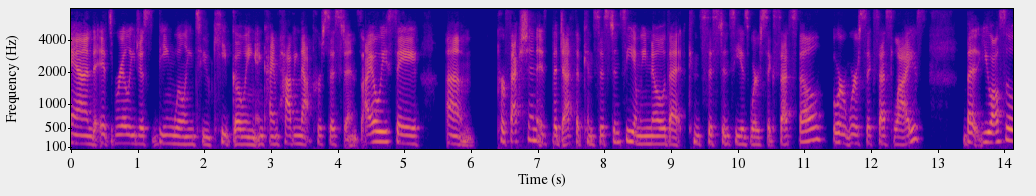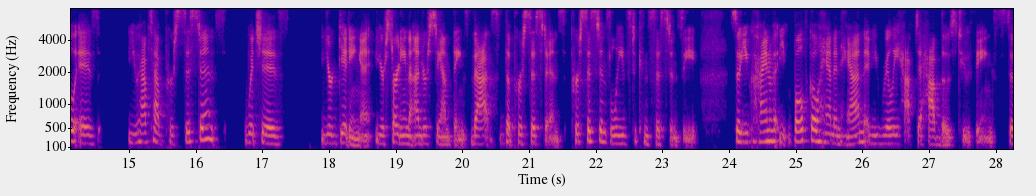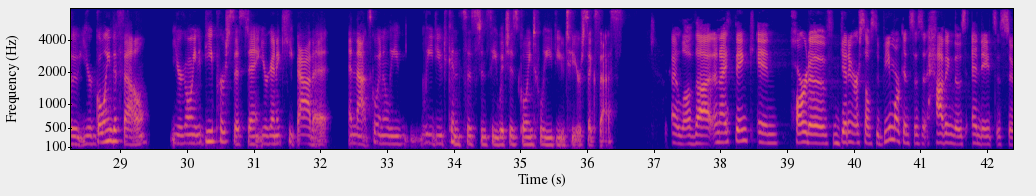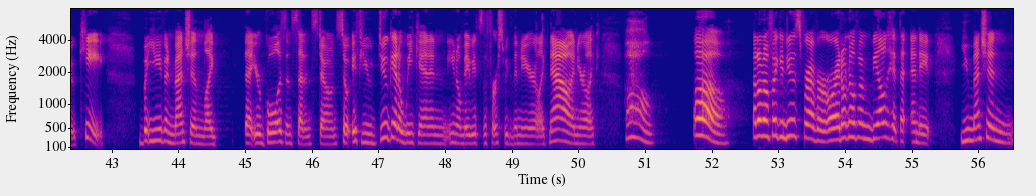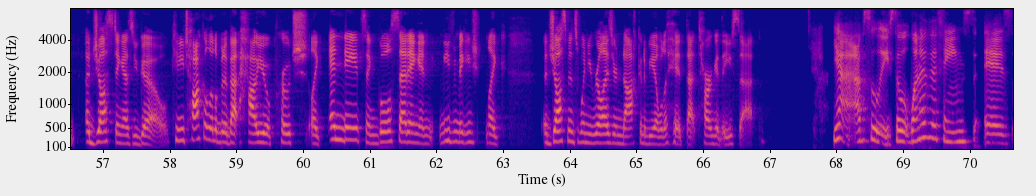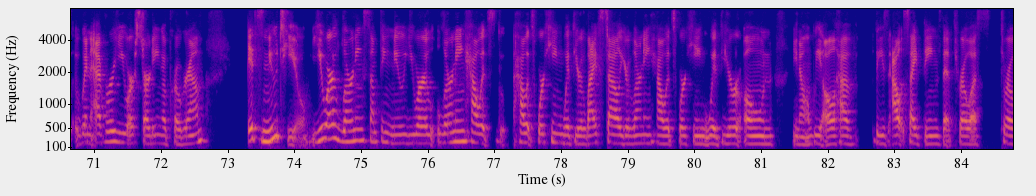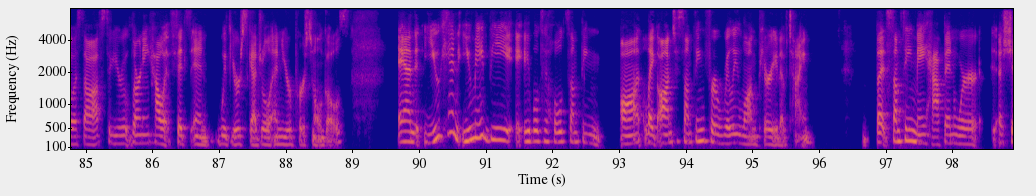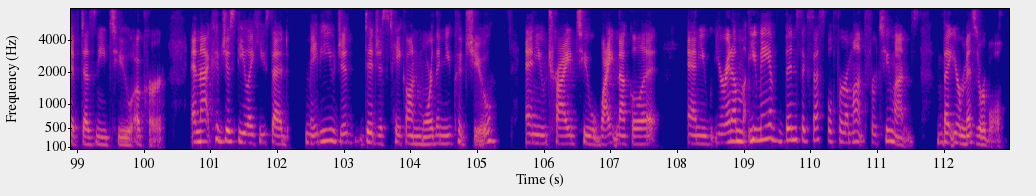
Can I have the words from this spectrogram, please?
and it's really just being willing to keep going and kind of having that persistence. I always say um, perfection is the death of consistency. And we know that consistency is where success fell or where success lies. But you also is you have to have persistence which is you're getting it. You're starting to understand things. That's the persistence. Persistence leads to consistency. So you kind of both go hand in hand and you really have to have those two things. So you're going to fail you're going to be persistent you're going to keep at it and that's going to lead lead you to consistency which is going to lead you to your success. I love that. And i think in part of getting ourselves to be more consistent having those end dates is so key. But you even mentioned like that your goal isn't set in stone. So if you do get a weekend and you know maybe it's the first week of the new year like now and you're like oh oh i don't know if i can do this forever or i don't know if i'm gonna be able to hit that end date you mentioned adjusting as you go. Can you talk a little bit about how you approach like end dates and goal setting and even making like adjustments when you realize you're not going to be able to hit that target that you set? Yeah, absolutely. So one of the things is whenever you are starting a program, it's new to you. You are learning something new. You are learning how it's how it's working with your lifestyle. You're learning how it's working with your own, you know, we all have these outside things that throw us throw us off. So you're learning how it fits in with your schedule and your personal goals. And you can, you may be able to hold something on, like onto something for a really long period of time. But something may happen where a shift does need to occur. And that could just be, like you said, maybe you did, did just take on more than you could chew and you tried to white knuckle it and you you're in a you may have been successful for a month for 2 months but you're miserable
